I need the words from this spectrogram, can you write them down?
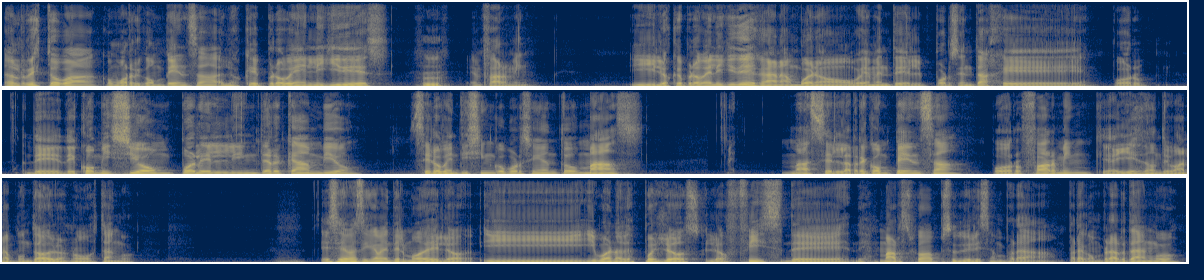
el resto va como recompensa a los que proveen liquidez Hmm. en farming. Y los que proveen liquidez ganan, bueno, obviamente el porcentaje por, de, comisión por el intercambio, 0,25%, más, más la recompensa por farming, que ahí es donde van apuntados los nuevos tangos. Ese es básicamente el modelo. Y, y bueno, después los, los fees de, de Smart Swap se utilizan para, para comprar tango,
